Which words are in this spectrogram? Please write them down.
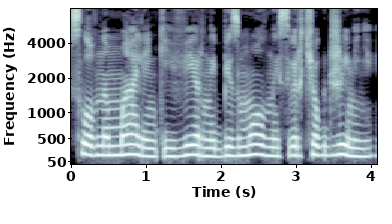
словно маленький, верный, безмолвный сверчок Джимини.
